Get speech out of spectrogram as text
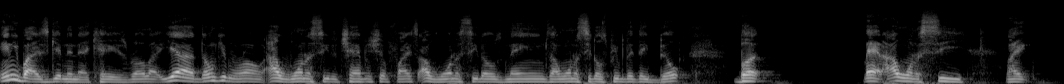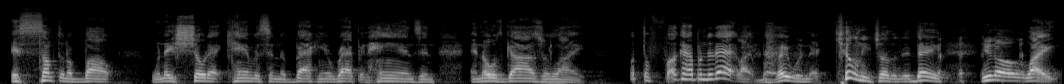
anybody's getting in that cage, bro. Like, yeah, don't get me wrong. I want to see the championship fights. I want to see those names. I want to see those people that they built. But man, I want to see like it's something about when they show that canvas in the back and you're wrapping hands and and those guys are like, what the fuck happened to that? Like, bro, they was in there killing each other today. You know, like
